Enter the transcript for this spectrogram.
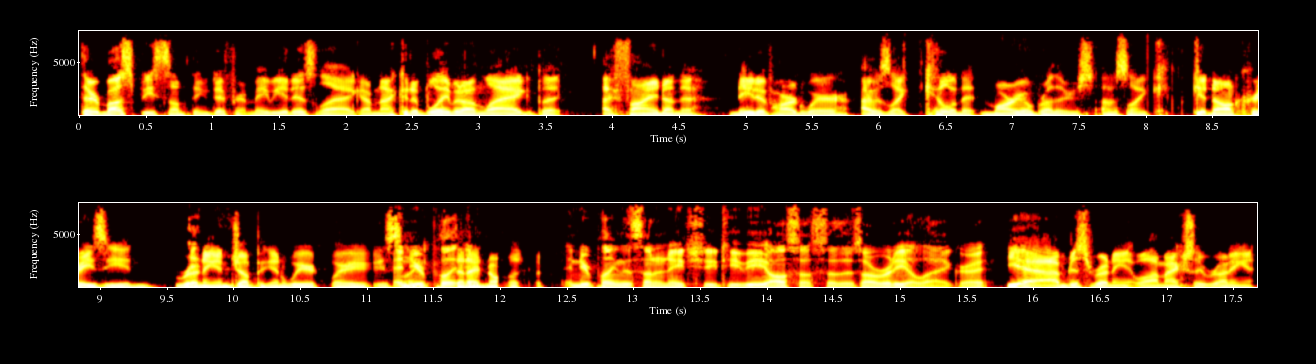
There must be something different. Maybe it is lag. I'm not going to blame it on lag, but I find on the native hardware, I was like killing it in Mario Brothers. I was like getting all crazy and running and jumping in weird ways And like, you're playing- that I normally would. And you're playing this on an HD TV also, so there's already a lag, right? Yeah, I'm just running it. Well, I'm actually running it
